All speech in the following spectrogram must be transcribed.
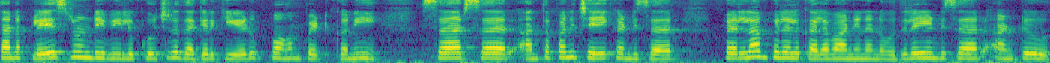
తన ప్లేస్ నుండి వీళ్ళు కూర్చున్న దగ్గరికి ఏడుపు మొహం పెట్టుకొని సార్ సార్ అంత పని చేయకండి సార్. పెళ్ళాం పిల్లలు కలవాణి నన్ను వదిలేయండి సార్ అంటూ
